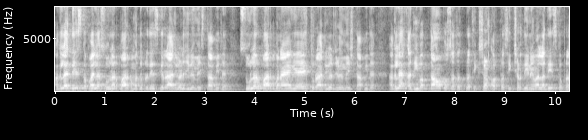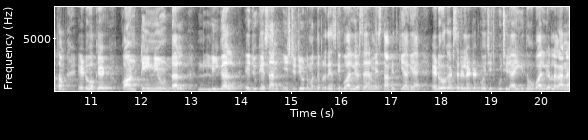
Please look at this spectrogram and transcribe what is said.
अगला देश का पहला सोलर पार्क मध्य प्रदेश के राजगढ़ ज़िले में स्थापित है। सोलर पार्क बनाया गया है तो राजगढ़ ज़िले में स्थापित है। अगला, अधिवक्ताओं को सतत प्रशिक्षण और प्रशिक्षण देने वाला देश का प्रथम advocate continual legal education institute Madhya Pradesh के ग्वालियर शहर में स्थापित किया गया है। एडवोकेट से रिलेटेड कोई चीज़ पूछी जाएगी तो ग्वालियर लगाना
